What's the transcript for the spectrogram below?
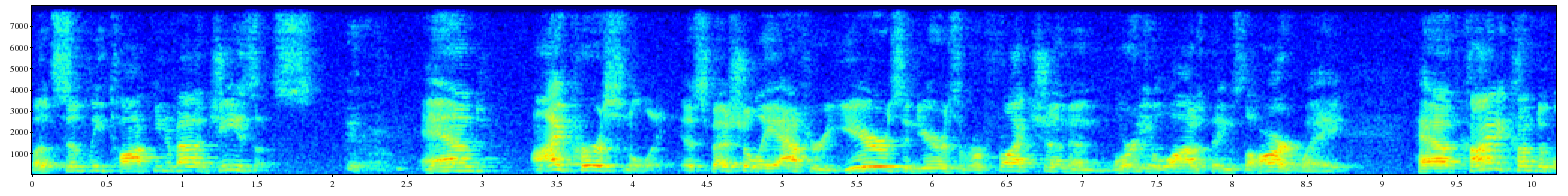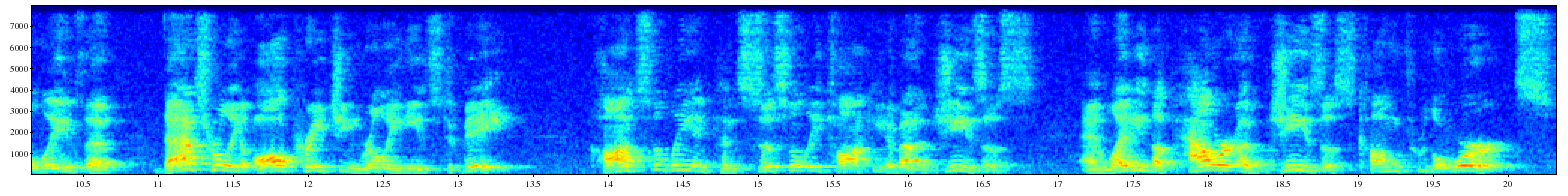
but simply talking about Jesus. And I personally, especially after years and years of reflection and learning a lot of things the hard way, have kind of come to believe that that's really all preaching really needs to be. Constantly and consistently talking about Jesus and letting the power of Jesus come through the words.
